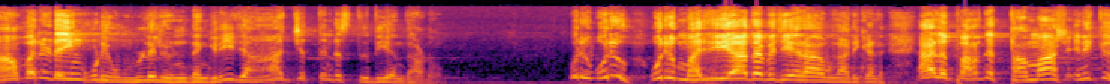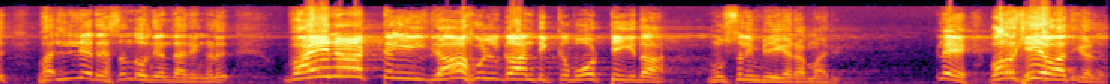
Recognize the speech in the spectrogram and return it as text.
അവരുടെയും കൂടി ഉള്ളിലുണ്ടെങ്കിൽ ഈ രാജ്യത്തിന്റെ സ്ഥിതി എന്താണോ? ഒരു ഒരു ഒരു മര്യാദ വിജയരാവും കാണിക്കേണ്ടത് അയാൾ പറഞ്ഞ തമാശ എനിക്ക് വലിയ രസം തോന്നിയ എന്താ നിങ്ങൾ വയനാട്ടിൽ രാഹുൽ ഗാന്ധിക്ക് വോട്ട് ചെയ്ത മുസ്ലിം ഭീകരന്മാർ അല്ലേ? വർഗീയവാദികൾ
